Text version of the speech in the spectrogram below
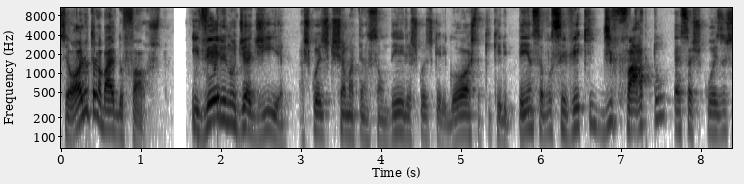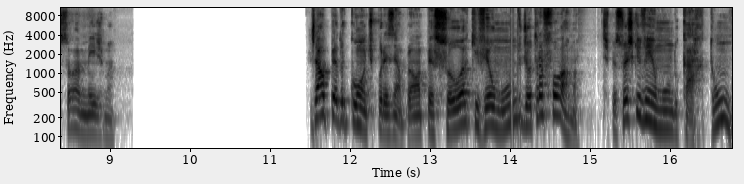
Você olha o trabalho do Fausto e vê ele no dia a dia, as coisas que chamam a atenção dele, as coisas que ele gosta, o que, que ele pensa, você vê que de fato essas coisas são a mesma já o Pedro Conte, por exemplo, é uma pessoa que vê o mundo de outra forma. As pessoas que veem o mundo cartoon,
